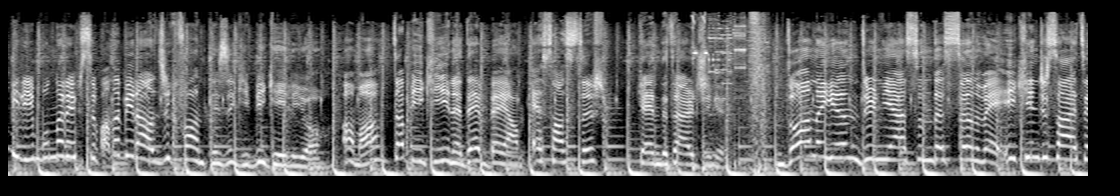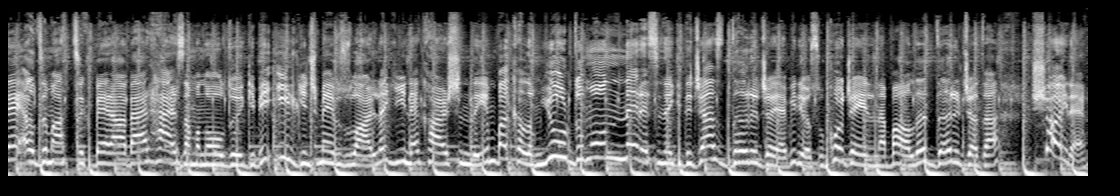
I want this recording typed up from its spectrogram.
ne bileyim bunlar hepsi bana birazcık fantezi gibi geliyor. Ama tabii ki yine de beyan esastır kendi tercihi. Doğanay'ın dünyasındasın ve ikinci saate adım attık beraber her zaman olduğu gibi ilginç mevzularla yine karşındayım. Bakalım yurdumun neresine gideceğiz? Darıca'ya biliyorsun Kocaeli'ne bağlı Darıca'da şöyle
